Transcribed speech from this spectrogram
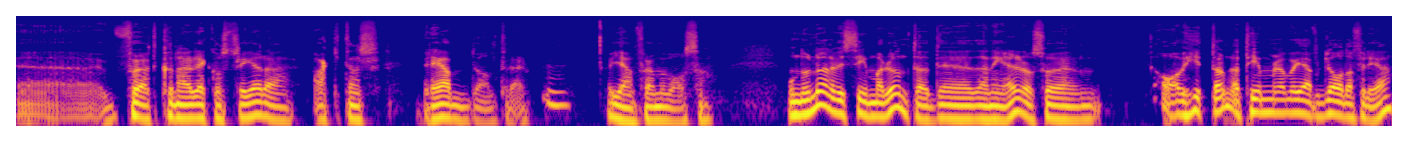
eh, för att kunna rekonstruera aktens bredd och allt det där och jämföra med Vasa. Och då när vi simmar runt där, där nere då, så ja, vi hittade de där timren och var jävligt glada för det.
